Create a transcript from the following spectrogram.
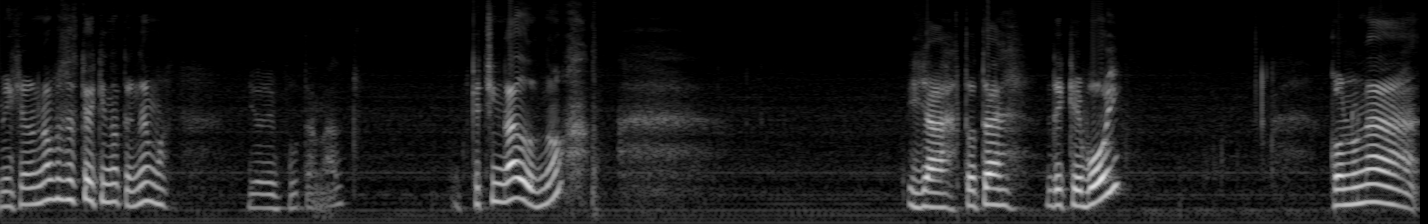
Me dijeron, no, pues es que aquí no tenemos. yo de puta madre, qué chingados, ¿no? Y ya, total de que voy con una,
